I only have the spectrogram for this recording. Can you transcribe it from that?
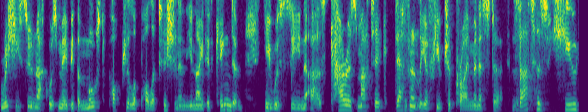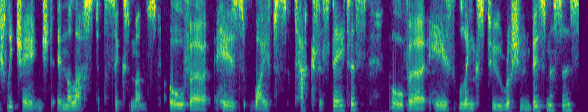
Rishi Sunak was maybe the most popular politician in the United Kingdom. He was seen as charismatic, definitely a future prime minister. That has hugely changed in the last 6 months over his wife's tax status, over his links to Russian businesses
